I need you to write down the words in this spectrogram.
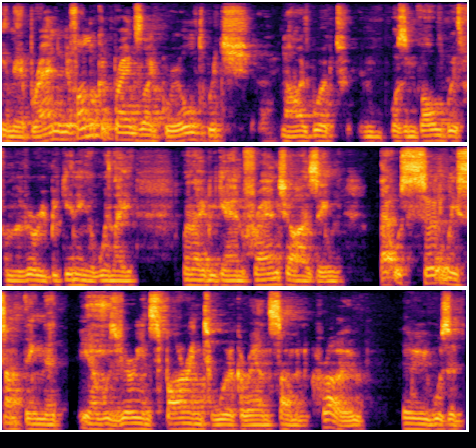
in their brand. And if I look at brands like Grill'd, which you know, I've worked and was involved with from the very beginning of when they when they began franchising, that was certainly something that you know was very inspiring to work around Simon Crowe, who was a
